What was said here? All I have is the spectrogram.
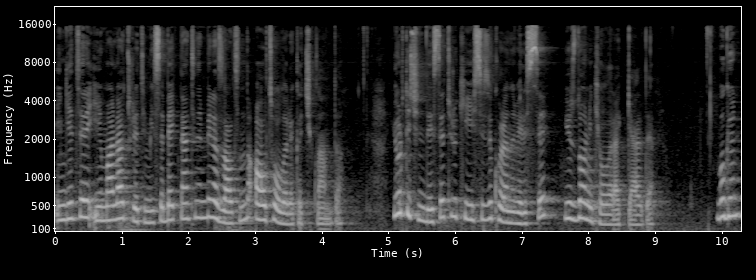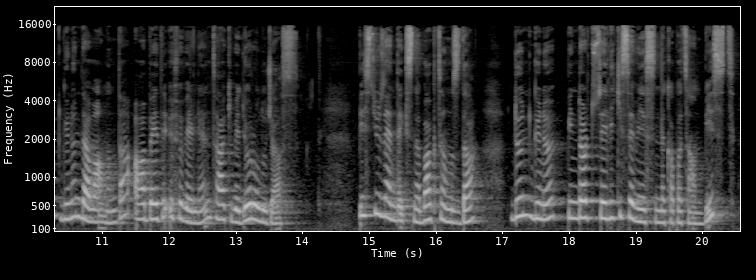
İngiltere imalat üretimi ise beklentinin biraz altında 6 olarak açıklandı. Yurt içinde ise Türkiye işsizlik oranı verisi %12 olarak geldi. Bugün günün devamında ABD üfe verilerini takip ediyor olacağız. BIST 100 endeksine baktığımızda dün günü 1452 seviyesinde kapatan BIST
